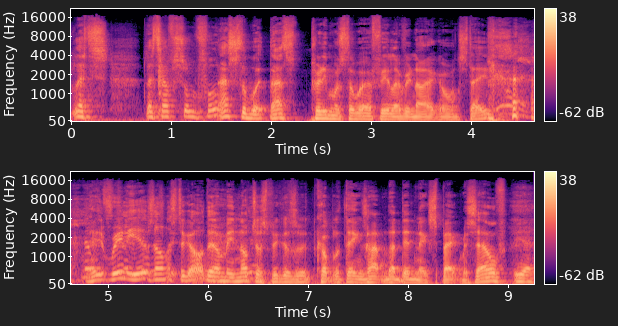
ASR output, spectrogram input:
Let's let's have some fun. That's the way, that's pretty much the way I feel every night I go on stage. it really is, honest to God. I mean, not just because a couple of things happened I didn't expect myself. Yeah.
